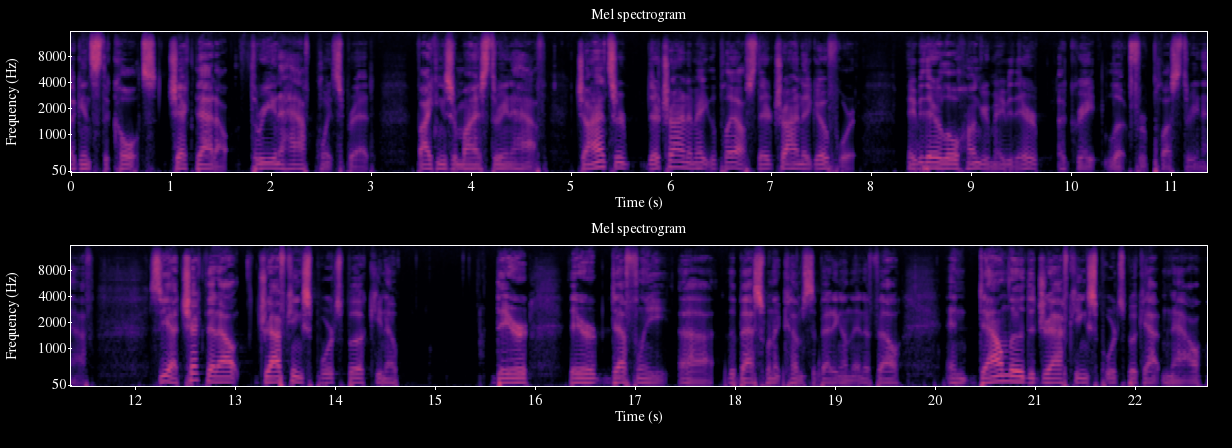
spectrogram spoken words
against the Colts. Check that out. Three and a half point spread. Vikings are minus three and a half. Giants are they're trying to make the playoffs. They're trying to go for it. Maybe they're a little hungry. Maybe they're a great look for plus three and a half. So yeah, check that out. DraftKings Sportsbook. You know, they're they're definitely uh, the best when it comes to betting on the NFL. And download the DraftKings Sportsbook app now.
